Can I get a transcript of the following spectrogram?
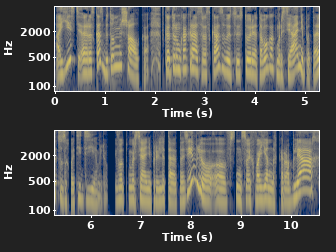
А есть э, рассказ «Бетон-мешалка», в котором как раз рассказывается история того, как марсиане пытаются захватить Землю. И вот марсиане прилетают на Землю э, на своих военных кораблях,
